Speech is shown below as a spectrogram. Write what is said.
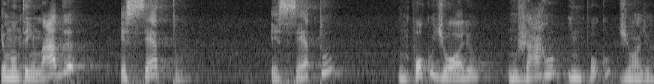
Eu não tenho nada, exceto, exceto um pouco de óleo, um jarro e um pouco de óleo.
